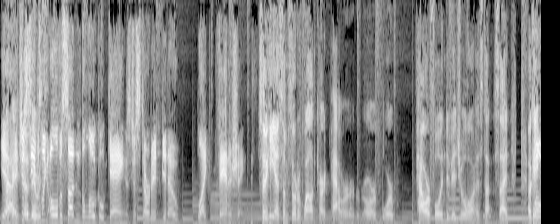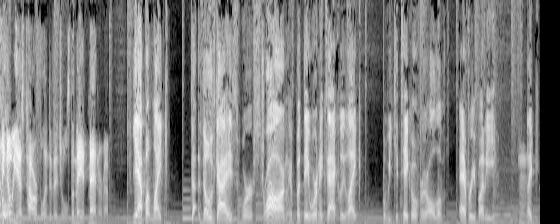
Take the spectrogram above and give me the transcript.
Yeah, Okay, it just so seems was- like all of a sudden the local gangs just started, you know, like vanishing. So he has some sort of wild card power or or powerful individual on his t- side. Okay, well, cool. we know he has powerful individuals, the Made Men, remember? Yeah, but like th- those guys were strong, but they weren't exactly like we could take over all of everybody. Hmm. Like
